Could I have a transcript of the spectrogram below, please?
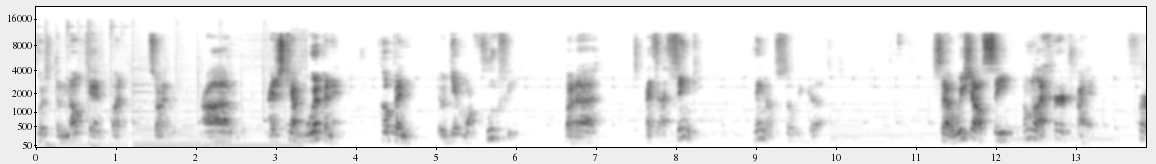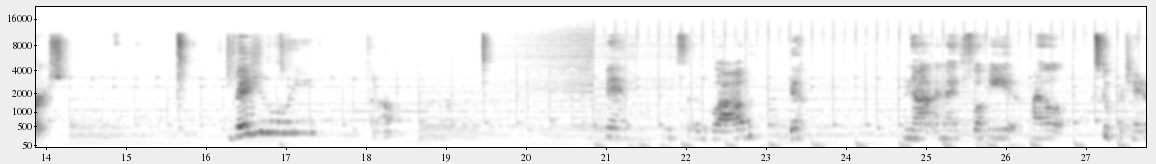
put the milk in. But so um, I just kept whipping it, hoping it would get more floofy. But uh, I, I think I think it'll still be good. So we shall see. I'm gonna let her try it first. Visually, Phenomenal. it looks like a glob. Yeah. Not a nice fluffy pile scoop potato,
